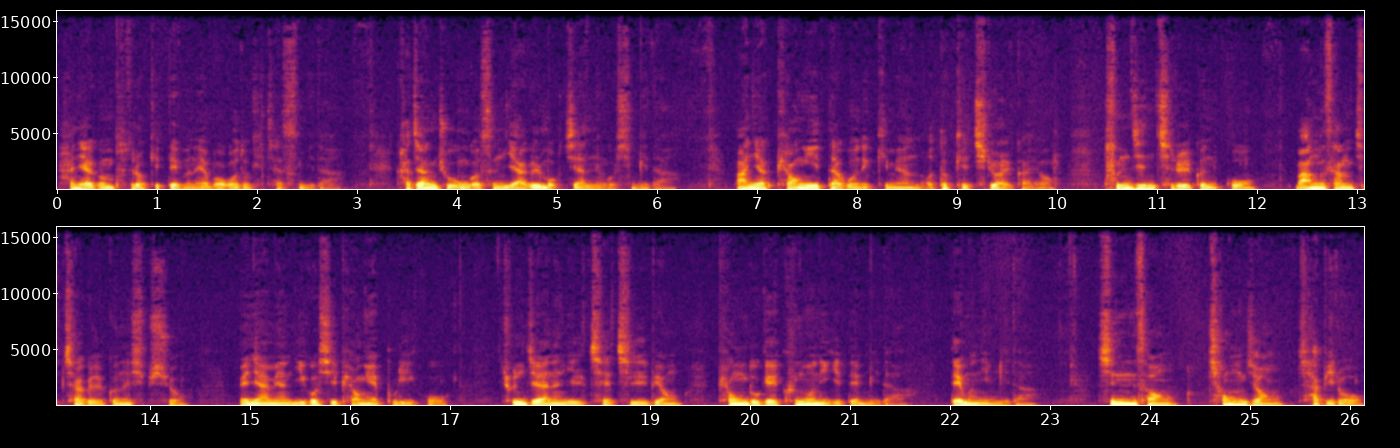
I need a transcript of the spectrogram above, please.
한약은 부드럽기 때문에 먹어도 괜찮습니다. 가장 좋은 것은 약을 먹지 않는 것입니다. 만약 병이 있다고 느끼면 어떻게 치료할까요? 탐진치를 끊고 망상 집착을 끊으십시오. 왜냐하면 이것이 병의 뿌리고 존재하는 일체 질병, 병독의 근원이기 때문이다. 때문입니다. 진성, 청정, 자비로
